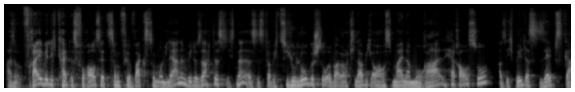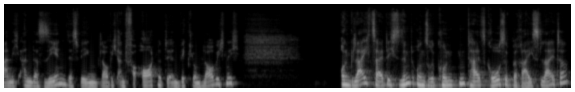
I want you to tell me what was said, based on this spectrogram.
Also Freiwilligkeit ist Voraussetzung für Wachstum und Lernen, wie du sagtest. Ich, ne, das ist, glaube ich, psychologisch so, aber glaube ich auch aus meiner Moral heraus so. Also ich will das selbst gar nicht anders sehen. Deswegen glaube ich an verordnete Entwicklung, glaube ich nicht. Und gleichzeitig sind unsere Kunden teils große Bereichsleiter,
